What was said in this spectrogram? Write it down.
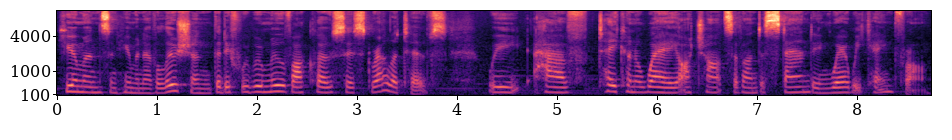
humans and human evolution that if we remove our closest relatives, we have taken away our chance of understanding where we came from.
